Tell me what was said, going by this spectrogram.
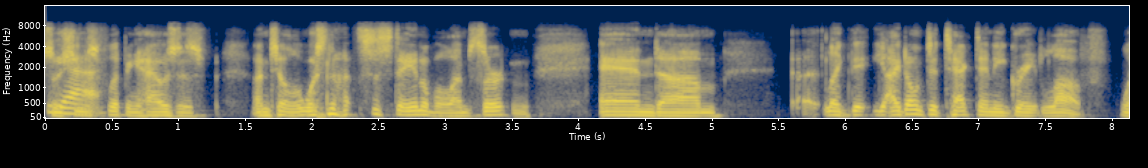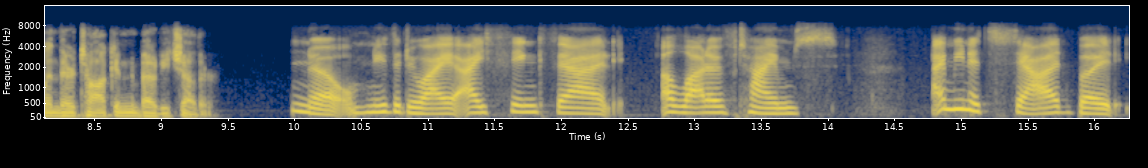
So she was flipping houses until it was not sustainable. I'm certain, and um, uh, like the, I don't detect any great love when they're talking about each other. No, neither do I. I think that a lot of times, I mean, it's sad, but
